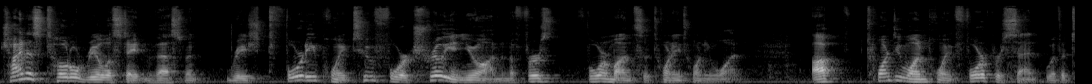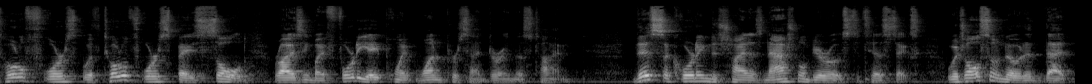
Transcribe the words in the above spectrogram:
China's total real estate investment reached 40.24 trillion yuan in the first four months of 2021, up 21.4% with a total floor with total floor space sold rising by 48.1% during this time. This according to China's National Bureau of Statistics, which also noted that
